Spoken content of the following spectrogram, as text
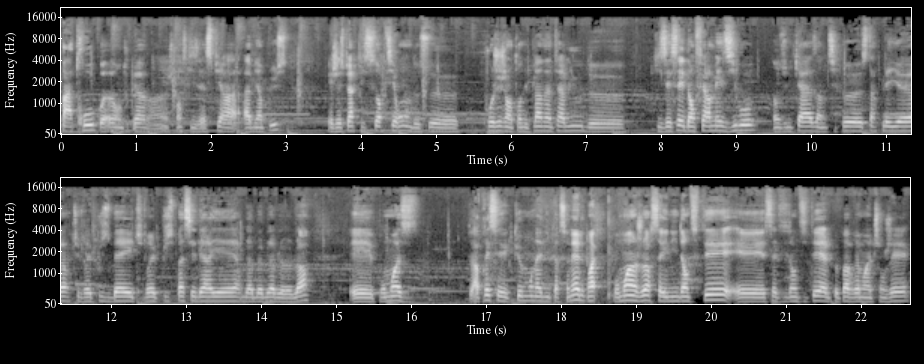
pas trop quoi. En tout cas, ben, je pense qu'ils aspirent à, à bien plus. Et j'espère qu'ils sortiront de ce projet. J'ai entendu plein d'interviews de qu'ils essayent d'enfermer Zero dans une case un petit peu star player. Tu devrais plus bait, tu devrais plus passer derrière, blablabla. blablabla. Et pour moi, après c'est que mon avis personnel. Ouais. Pour moi, un joueur ça a une identité et cette identité elle peut pas vraiment être changée.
